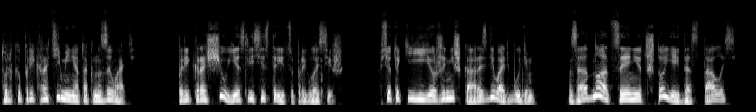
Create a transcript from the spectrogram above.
«Только прекрати меня так называть». «Прекращу, если сестрицу пригласишь. Все-таки ее женишка раздевать будем. Заодно оценит, что ей досталось.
